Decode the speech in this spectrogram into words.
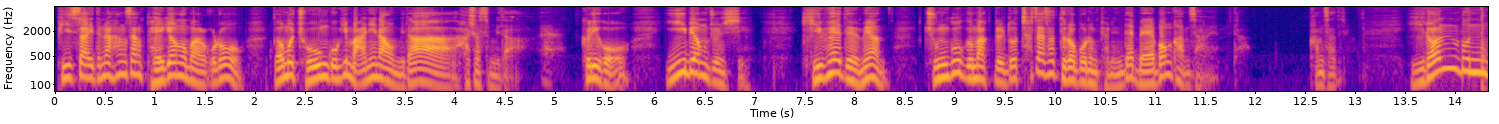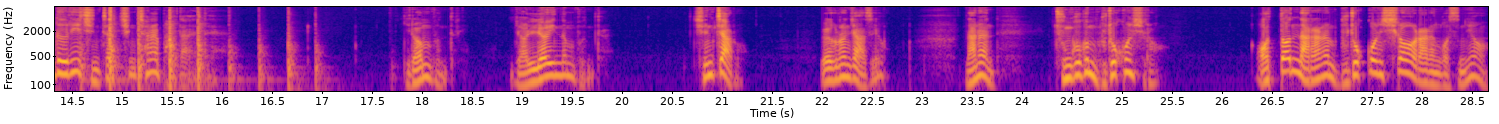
B side는 항상 배경음악으로 너무 좋은 곡이 많이 나옵니다. 하셨습니다. 그리고 이병준 씨 기회 되면 중국 음악들도 찾아서 들어보는 편인데 매번 감사합니다. 감사드립니다. 이런 분들이 진짜 칭찬을 받아야 돼. 이런 분들이 열려 있는 분들. 진짜로. 왜 그런지 아세요? 나는 중국은 무조건 싫어. 어떤 나라는 무조건 싫어라는 것은요,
